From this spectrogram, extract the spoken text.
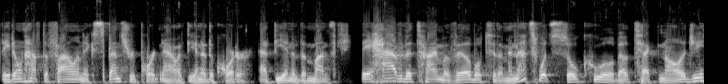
They don't have to file an expense report now at the end of the quarter, at the end of the month. They have the time available to them. And that's what's so cool about technology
